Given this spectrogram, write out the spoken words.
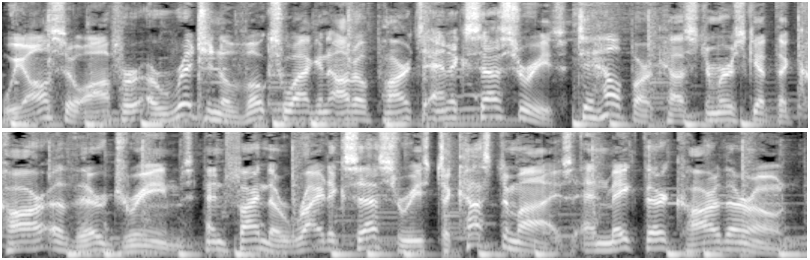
We also offer original Volkswagen auto parts and accessories to help our customers get the car of their dreams and find the right accessories to customize and make their car their own.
